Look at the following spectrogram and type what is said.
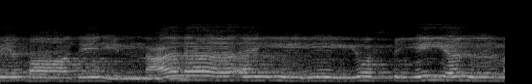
بقادر على أن يحيي الموتى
